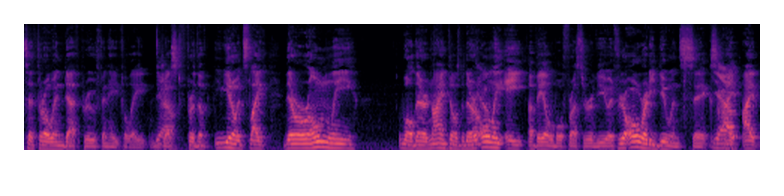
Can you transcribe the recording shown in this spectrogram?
to throw in Death Proof and Hateful Eight Yeah. just for the you know it's like there are only well there are nine films but there are Yeah. only eight available for us to review. If you're already doing six, Yeah. I, I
